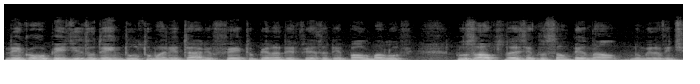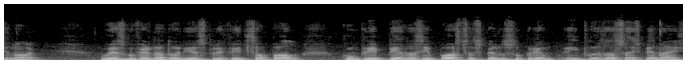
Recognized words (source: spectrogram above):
negou o pedido de indulto humanitário feito pela defesa de Paulo Maluf nos autos da execução penal número 29. O ex-governador e ex-prefeito de São Paulo cumpre penas impostas pelo Supremo em duas ações penais,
